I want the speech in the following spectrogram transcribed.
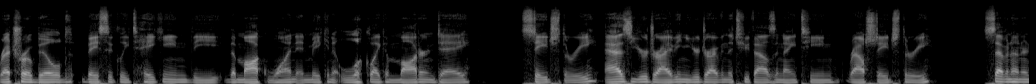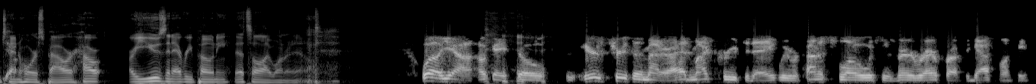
retro build, basically taking the the Mach One and making it look like a modern day Stage Three? As you're driving, you're driving the 2019 Roush Stage Three, 710 horsepower. How are you using every pony? That's all I want to know. Well, yeah. Okay. So here's the truth of the matter. I had my crew today. We were kind of slow, which is very rare for us at Gas Monkey.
